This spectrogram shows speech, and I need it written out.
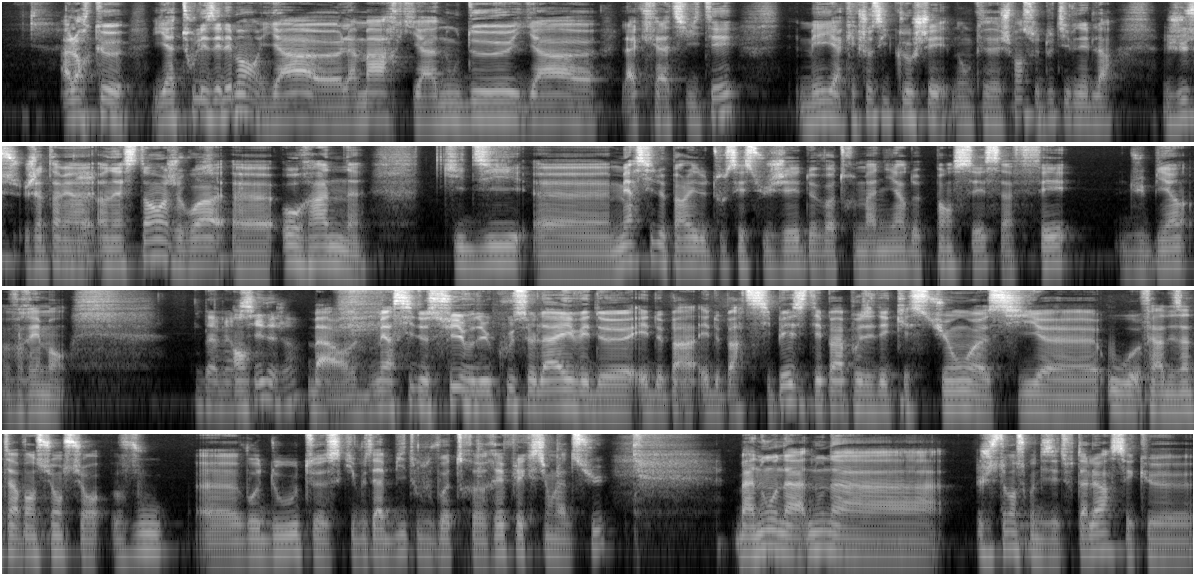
Alors que il y a tous les éléments, il y a euh, la marque, il y a nous deux, il y a euh, la créativité, mais il y a quelque chose qui clochait. Donc euh, je pense que le doute il venait de là. Juste, j'interviens Ouais. un instant, je vois euh, Oran qui dit euh, merci de parler de tous ces sujets, de votre manière de penser, ça fait du bien vraiment. Bah merci déjà. Bah, merci de suivre du coup ce live et de et de par- et de participer. N'hésitez pas à poser des questions euh, si euh, ou faire des interventions sur vous, euh, vos doutes, ce qui vous habite ou votre réflexion là-dessus. Bah nous on a nous on a justement ce qu'on disait tout à l'heure, c'est que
